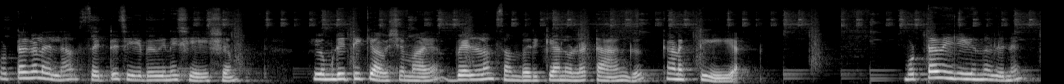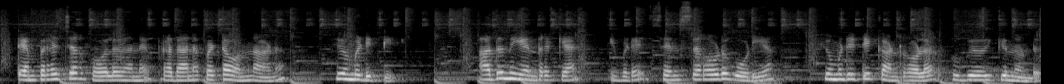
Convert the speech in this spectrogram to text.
മുട്ടകളെല്ലാം സെറ്റ് ചെയ്തതിന് ശേഷം ഹ്യൂമിഡിറ്റിക്ക് ആവശ്യമായ വെള്ളം സംഭരിക്കാനുള്ള ടാങ്ക് കണക്ട് ചെയ്യുക. മുട്ട വിരിയുന്നതിന് ടെമ്പറേച്ചർ പോലെ തന്നെ പ്രധാനപ്പെട്ട ഒന്നാണ് ഹ്യൂമിഡിറ്റി. അത് നിയന്ത്രിക്കാൻ ഇവിടെ സെൻസറോട് കൂടിയ ഹ്യൂമിഡിറ്റി കൺട്രോളർ ഉപയോഗിക്കുന്നുണ്ട്.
